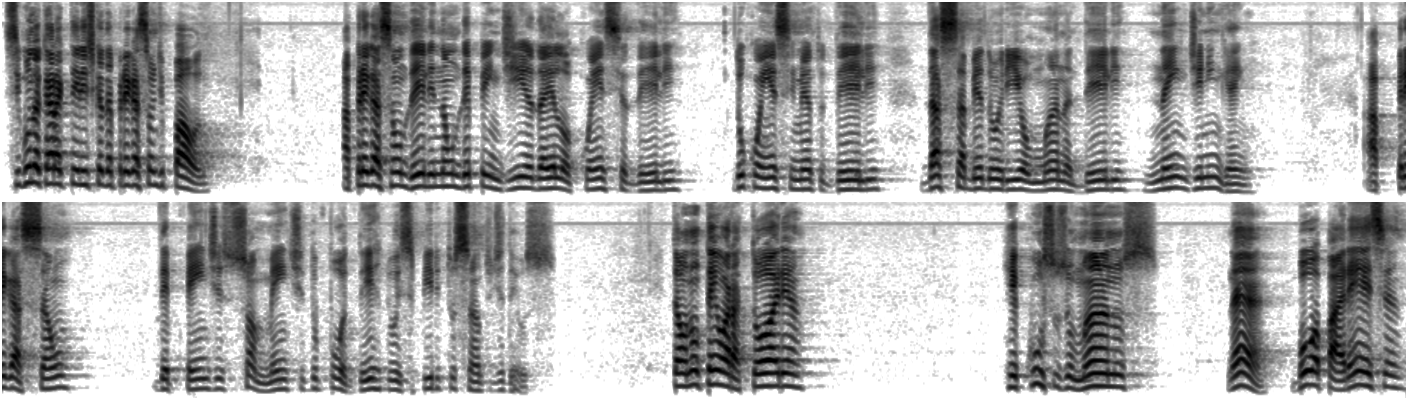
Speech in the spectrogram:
segunda característica da pregação de Paulo, a pregação dele não dependia da eloquência dele, do conhecimento dele, da sabedoria humana dele, nem de ninguém. A pregação depende somente do poder do Espírito Santo de Deus. Então não tem oratória, recursos humanos, né? boa aparência,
